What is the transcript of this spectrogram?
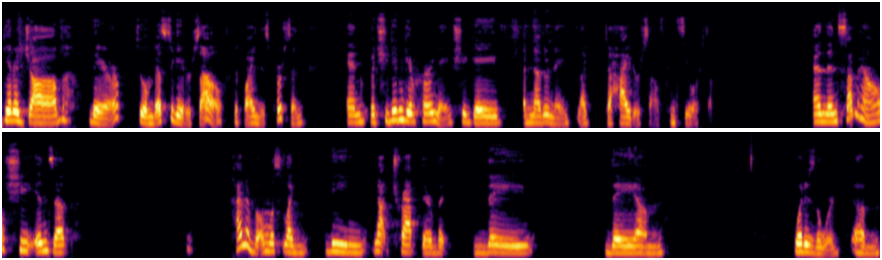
get a job there to investigate herself to find this person. And but she didn't give her name. She gave another name, like to hide herself, conceal herself. And then somehow she ends up kind of almost like being not trapped there, but they they um what is the word? Um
